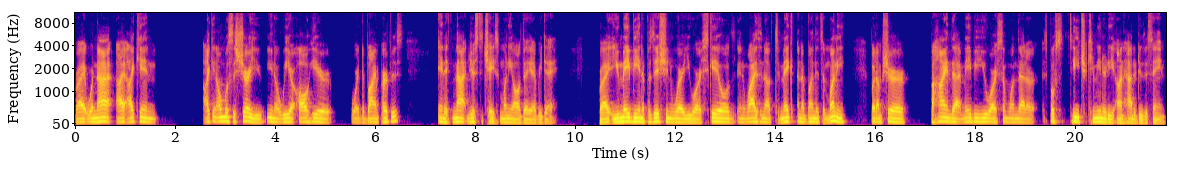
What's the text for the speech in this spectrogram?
right? We're not, I, I can, I can almost assure you, you know, we are all here for a divine purpose. And it's not just to chase money all day, every day, right? You may be in a position where you are skilled and wise enough to make an abundance of money, but I'm sure behind that, maybe you are someone that are supposed to teach community on how to do the same.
